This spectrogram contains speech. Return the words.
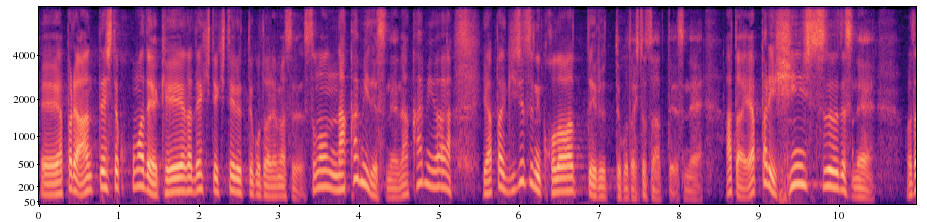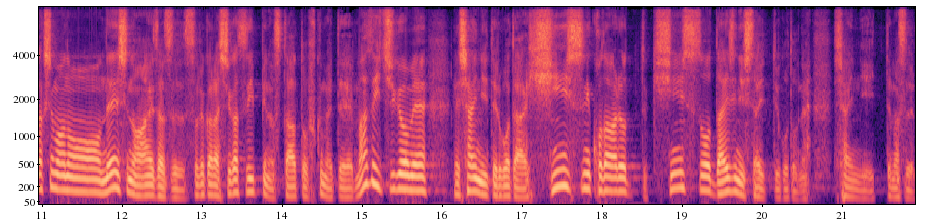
えー、やっぱり安定してここまで経営ができてきてるってことがあります。その中身ですね中身はやっぱり技術にこだわっているってことが一つあってですね。あとはやっぱり品質ですね。私もあの年始の挨拶それから4月1日のスタートを含めてまず1行目社員に言ってることは品質にこだわるって品質を大事にしたいっていうことをね社員に言ってます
